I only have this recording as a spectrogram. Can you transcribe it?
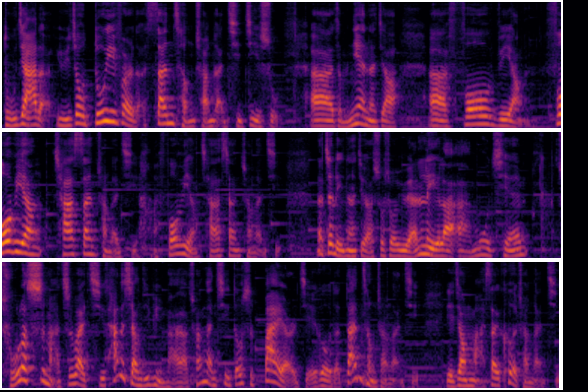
独家的宇宙独一份的三层传感器技术，啊，怎么念呢？叫啊，Foveon，Foveon 叉三传感器啊，Fovion 叉三传感器。那这里呢就要说说原理了啊，目前。除了适马之外，其他的相机品牌啊，传感器都是拜耳结构的单层传感器，也叫马赛克传感器。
